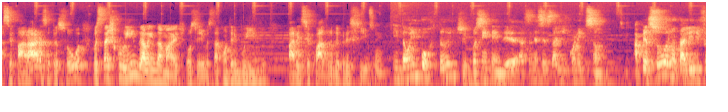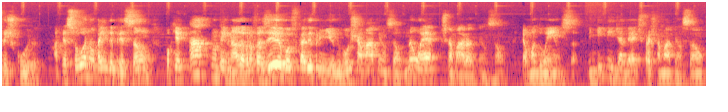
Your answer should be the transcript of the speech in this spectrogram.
a separar essa pessoa, você está excluindo ela ainda mais, ou seja, você está contribuindo para esse quadro depressivo. Sim. Então é importante você entender essa necessidade de conexão. A pessoa não está ali de frescura. A pessoa não está em depressão porque, ah, não tem nada para fazer, vou ficar deprimido, vou chamar a atenção. Não é chamar a atenção. É uma doença. Ninguém tem diabetes para chamar atenção,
